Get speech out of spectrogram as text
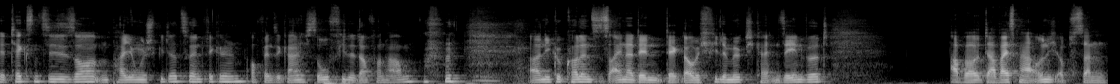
der Texans die Saison, ein paar junge Spieler zu entwickeln, auch wenn sie gar nicht so viele davon haben. Aber Nico Collins ist einer, den, der, glaube ich, viele Möglichkeiten sehen wird. Aber da weiß man auch nicht, ob es dann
